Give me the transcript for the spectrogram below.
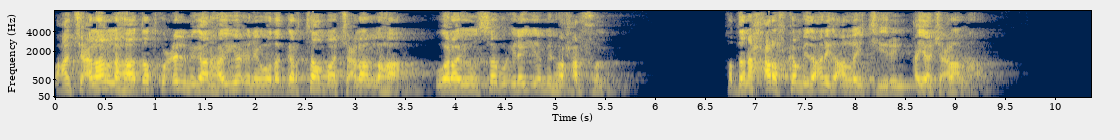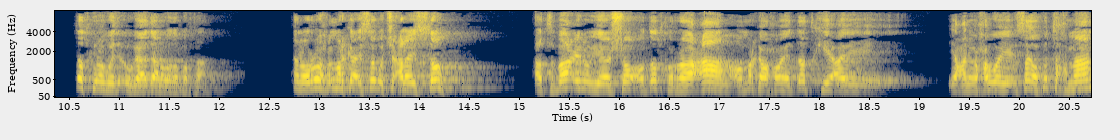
waxaan jeclaan lahaa dadku cilmigaan hayo inay wada gartaan baan jeclaan lahaa. Walaa yunsabu ilaya minhu xarfun. Haddana xaraf ka mida aniga aan lay tiirin ayaan jeclaan lahaa. Dadkuna wada ogaadaan wada bartaan. Inuu ruuxu marka isagu jeclaysto atbaac inuu yeesho oo dadku raacaan oo marka waxaweye dadkii ay yacni waxa weeye isaga ku taxmaan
